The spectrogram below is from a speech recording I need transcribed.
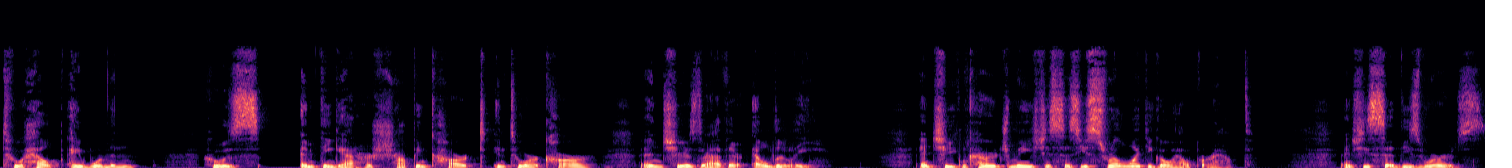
to help a woman who was emptying out her shopping cart into her car, and she was rather elderly. And she encouraged me. She says, Yisrael, why don't you go help her out? And she said these words.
